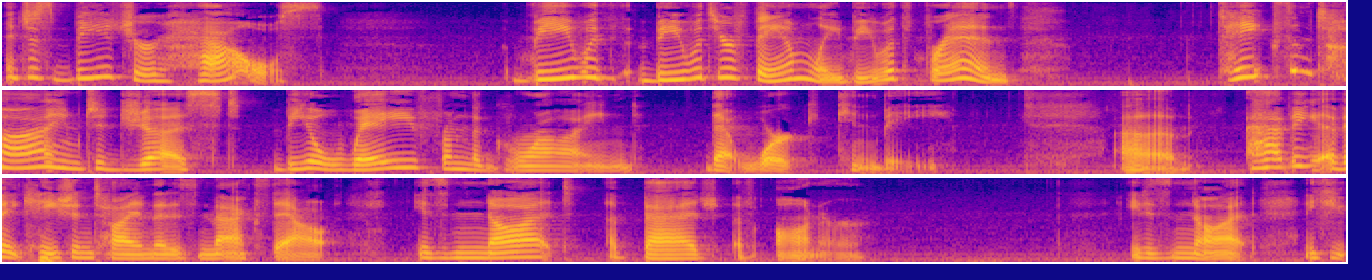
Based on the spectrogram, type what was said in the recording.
and just be at your house. Be with be with your family, be with friends. Take some time to just be away from the grind that work can be. Um, having a vacation time that is maxed out is not a badge of honor. It is not. If you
